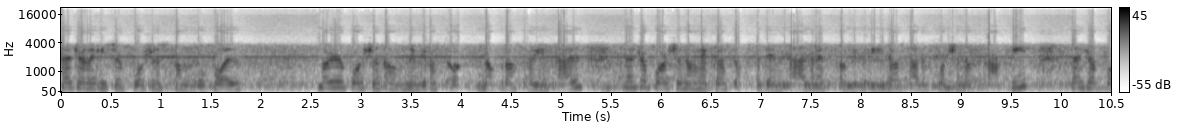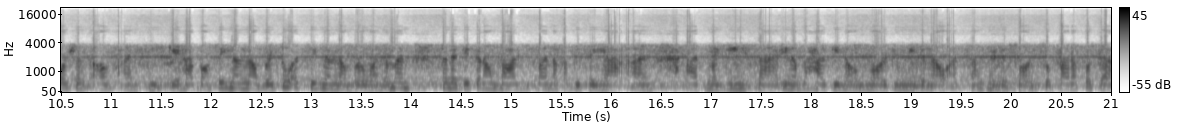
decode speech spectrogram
central and eastern portions ng Bohol, northern portion of Negros, Negros Oriental, central portion ng Negros Occidental, rest of Iloilo, southern portion of Capiz, central portion of Antique. Habang signal number 2 at signal number 1 naman sa natitirang bahagi pa ng Kabisayaan at maging sa ilang bahagi ng Northern Mindanao at Southern Luzon. So para po sa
